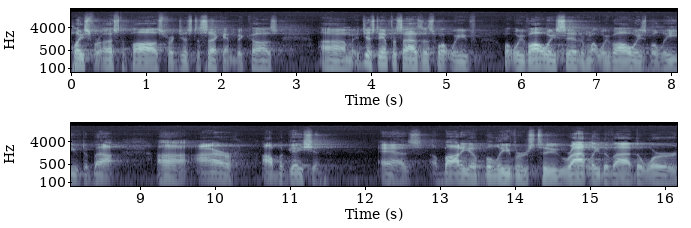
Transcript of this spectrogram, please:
place for us to pause for just a second because um, it just emphasizes what we've, what we've always said and what we've always believed about uh, our obligation as a body of believers to rightly divide the word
